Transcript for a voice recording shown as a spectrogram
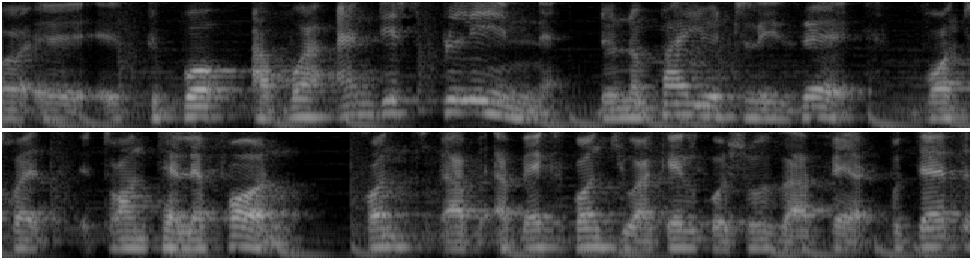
euh, tu peux avoir une discipline de ne pas utiliser votre ton téléphone quand, av- avec quand tu as quelque chose à faire. Peut-être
